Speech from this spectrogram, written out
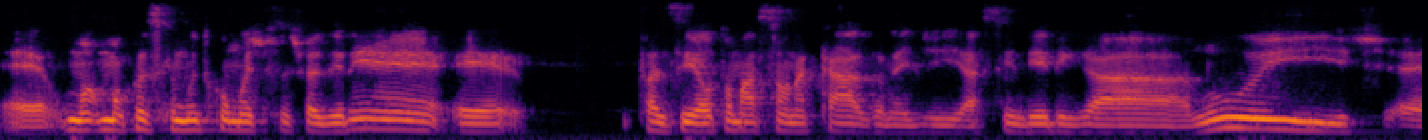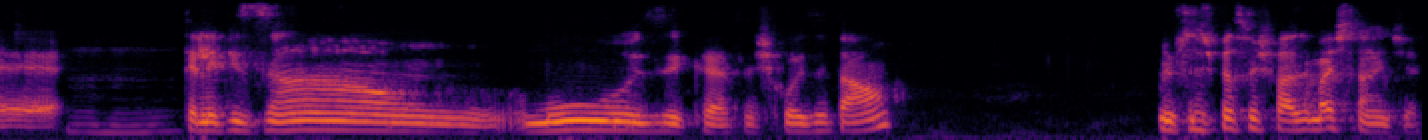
é uma, uma, coisa que é muito comum as pessoas fazerem é, é fazer automação na casa, né? De acender e ligar luz, é, uhum. televisão, música, essas coisas e tal. Essas pessoas fazem bastante.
